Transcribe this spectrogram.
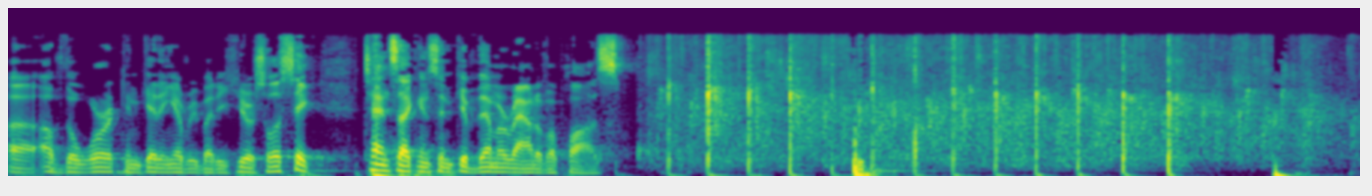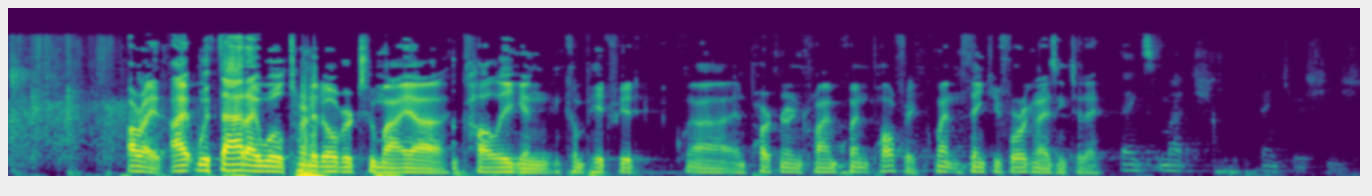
uh, of the work in getting everybody here. So let's take 10 seconds and give them a round of applause. All right, I, with that, I will turn it over to my uh, colleague and compatriot uh, and partner in crime, Quentin Palfrey. Quentin, thank you for organizing today. Thanks so much. Thank you, Ashish.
